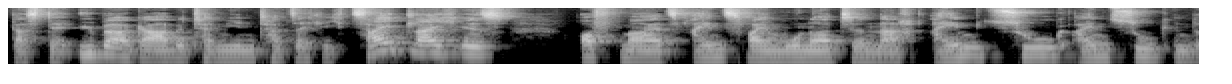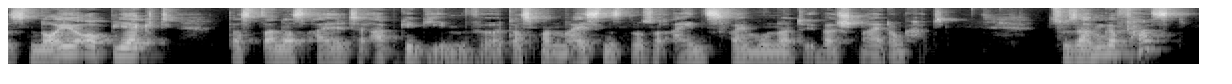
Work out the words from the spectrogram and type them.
dass der Übergabetermin tatsächlich zeitgleich ist. Oftmals ein, zwei Monate nach Einzug, Einzug in das neue Objekt, dass dann das alte abgegeben wird, dass man meistens nur so ein, zwei Monate Überschneidung hat. Zusammengefasst,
